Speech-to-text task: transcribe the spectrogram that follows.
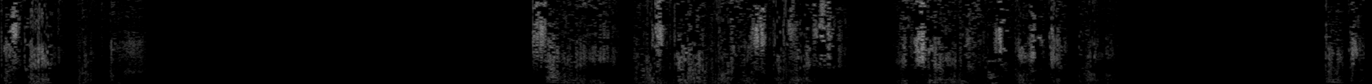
постоять в пробках самый разгар, можно сказать, вечерних московских пробок. Тут,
